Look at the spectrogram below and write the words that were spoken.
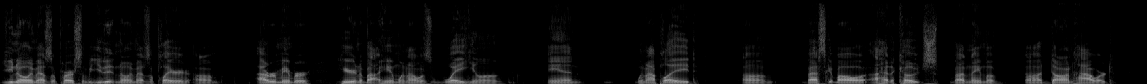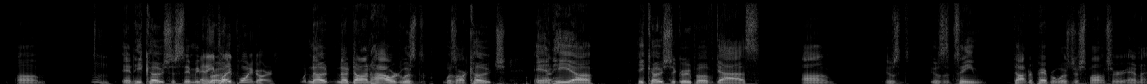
you know him as a person, but you didn't know him as a player. Um, I remember hearing about him when I was way young, and when I played um, basketball, I had a coach by the name of uh, Don Howard, um, Hmm. and he coached the semi. And he played point guard. No, no. Don Howard was was our coach, and Okay. he uh he coached a group of guys. Um, it was it was a team. Dr Pepper was their sponsor, and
